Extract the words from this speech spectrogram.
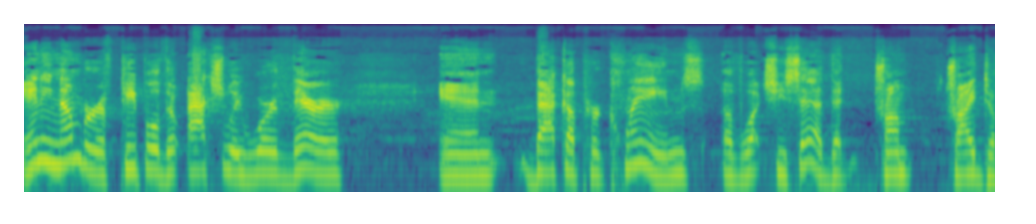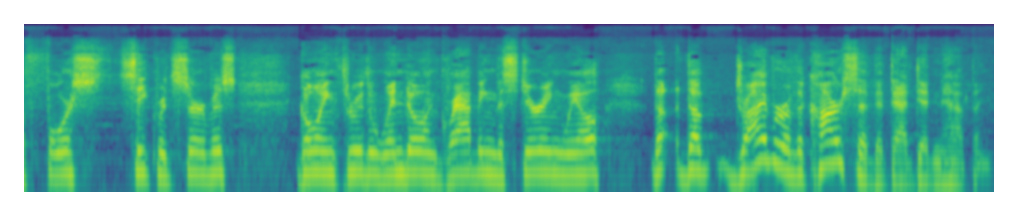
any number of people that actually were there and back up her claims of what she said that Trump tried to force Secret Service going through the window and grabbing the steering wheel. The the driver of the car said that that didn't happen.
